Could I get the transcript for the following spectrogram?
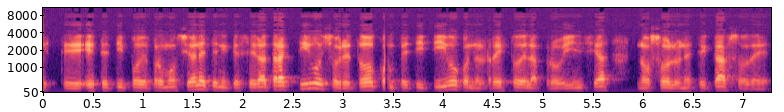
este, este tipo de promociones tienen que ser atractivos y sobre todo competitivos con el resto de las provincias, no solo en este caso de,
